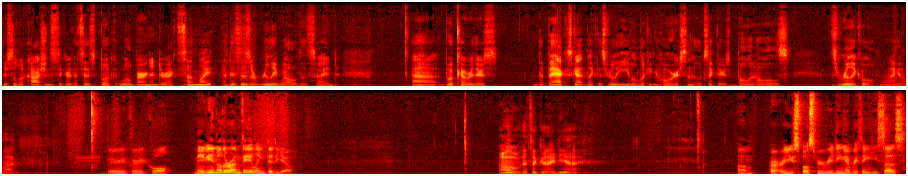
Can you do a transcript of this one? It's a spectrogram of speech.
There's a little caution sticker that says "Book will burn in direct sunlight." And this is a really well designed uh, book cover. There's the back's got like this really evil looking horse, and it looks like there's bullet holes. It's really cool. I like it a lot. Very, very cool. Maybe another unveiling video. Oh, that's a good idea. Um, are, are you supposed to be reading everything he says?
